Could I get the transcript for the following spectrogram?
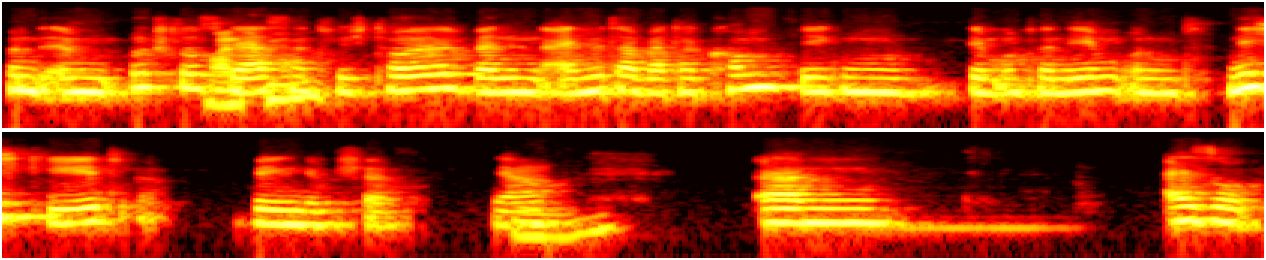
und im Rückschluss wäre es natürlich toll, wenn ein Mitarbeiter kommt wegen dem Unternehmen und nicht geht wegen dem Chef. Ja. Mhm. Ähm, also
